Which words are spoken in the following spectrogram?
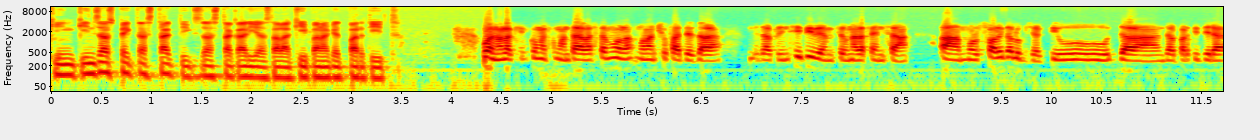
Quin, quins aspectes tàctics destacaries de l'equip en aquest partit? Bueno, l'equip, com es comentava, va estar molt, molt enxufat des, de, des del principi, vam fer una defensa uh, molt sòlida, l'objectiu de, del partit era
